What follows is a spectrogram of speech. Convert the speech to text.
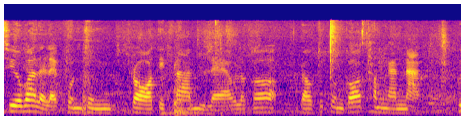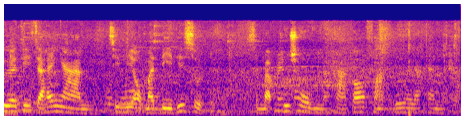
เชื่อว่าหลาย ๆ คนคงรอติดตามอยู่แล้ว แล้วก็เราทุกคนก็ทำงานหนักเพื่อที่จะให้งานชิ้นนี้ออกมาดีที่สุดสำหรับผู้ชมนะคะ ก็ฝากด้วยแล้วกันค่ะ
